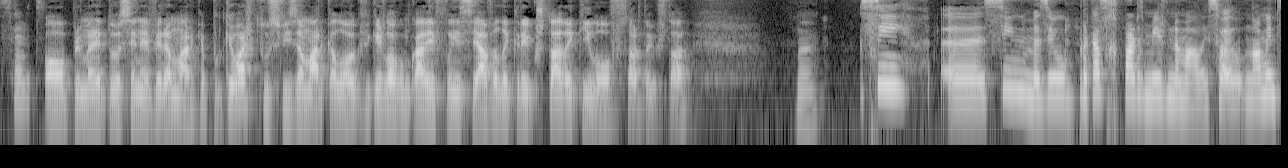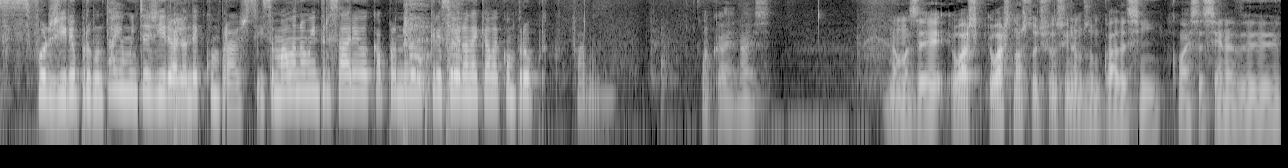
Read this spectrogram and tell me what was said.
Certo. ou primeiro a tua cena é ver a marca? Porque eu acho que tu, se vis a marca logo, ficas logo um bocado influenciável a querer gostar daquilo ou a forçar-te a gostar. Não é? Sim, ah, sim, mas eu por acaso reparo mesmo na mala. E só, eu, normalmente, se for gira, eu pergunto: ai, é muita gira, olha, onde é que compraste? E se a mala não me interessar, eu acabo por nem querer saber onde é que ela comprou, porque pá, não- Ok, nice. Não, mas é. Eu acho, eu acho que nós todos funcionamos um bocado assim, com essa cena de.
